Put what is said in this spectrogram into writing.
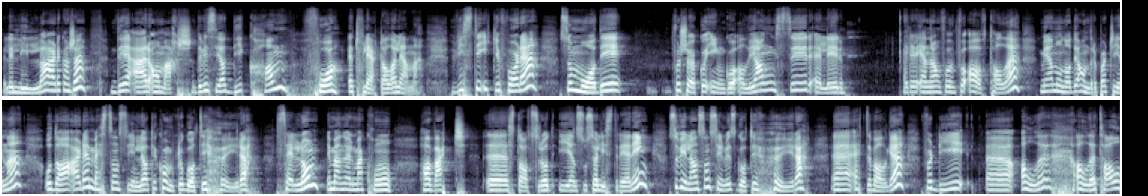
eller lilla er det kanskje, det er en marche. Det vil si at de kan få et flertall alene. Hvis de ikke får det, så må de forsøke å inngå allianser eller, eller en eller annen form for avtale med noen av de andre partiene. Og da er det mest sannsynlig at de kommer til å gå til høyre. Selv om Emmanuel Macron har vært eh, statsråd i en sosialistregjering, så vil han sannsynligvis gå til høyre eh, etter valget. Fordi eh, alle, alle, tall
